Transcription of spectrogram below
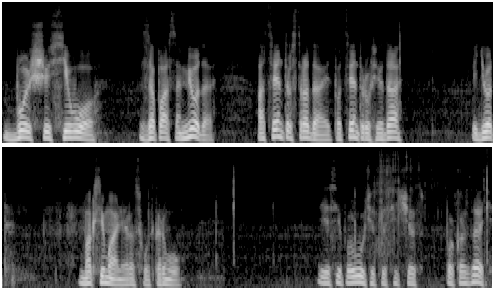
больше всего запасом меда, а центр страдает. По центру всегда идет максимальный расход кормов. Если получится сейчас показать,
